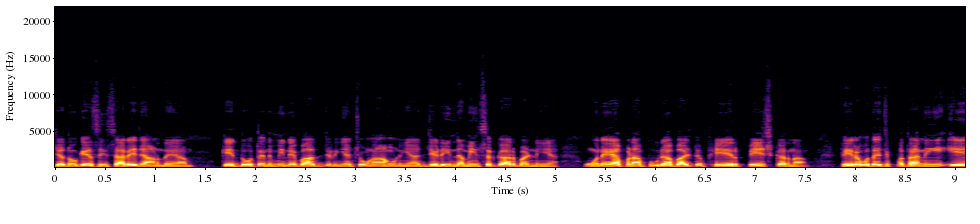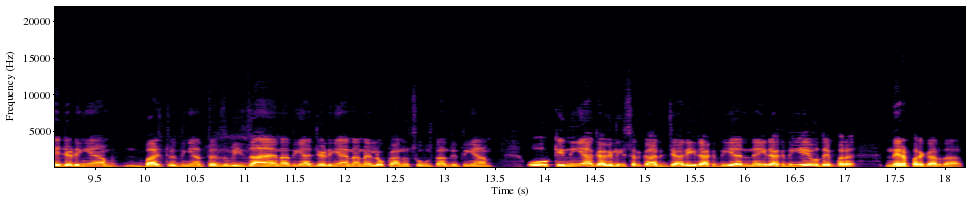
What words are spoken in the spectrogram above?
ਜਦੋਂ ਕਿ ਅਸੀਂ ਸਾਰੇ ਜਾਣਦੇ ਹਾਂ ਕਿ 2-3 ਮਹੀਨੇ ਬਾਅਦ ਜਿਹੜੀਆਂ ਚੋਣਾਂ ਹੋਣੀਆਂ, ਜਿਹੜੀ ਨਵੀਂ ਸਰਕਾਰ ਬਣਨੀ ਆ ਉਹਨੇ ਆਪਣਾ ਪੂਰਾ ਬਜਟ ਫੇਰ ਪੇਸ਼ ਕਰਨਾ। ਫਿਰ ਉਹਦੇ ਚ ਪਤਾ ਨਹੀਂ ਇਹ ਜਿਹੜੀਆਂ ਬਜਟ ਦੀਆਂ ਤਜਵੀਜ਼ਾਂ ਇਹਨਾਂ ਦੀਆਂ, ਜਿਹੜੀਆਂ ਇਹਨਾਂ ਨੇ ਲੋਕਾਂ ਨੂੰ ਸਹੂਲਤਾਂ ਦਿੱਤੀਆਂ, ਉਹ ਕਿੰਨੀਆਂ ਕੁ ਅਗਲੀ ਸਰਕਾਰ ਜਾਰੀ ਰੱਖਦੀ ਹੈ, ਨਹੀਂ ਰੱਖਦੀ, ਇਹ ਉਹਦੇ ਪਰ ਨਿਰਭਰ ਕਰਦਾ।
